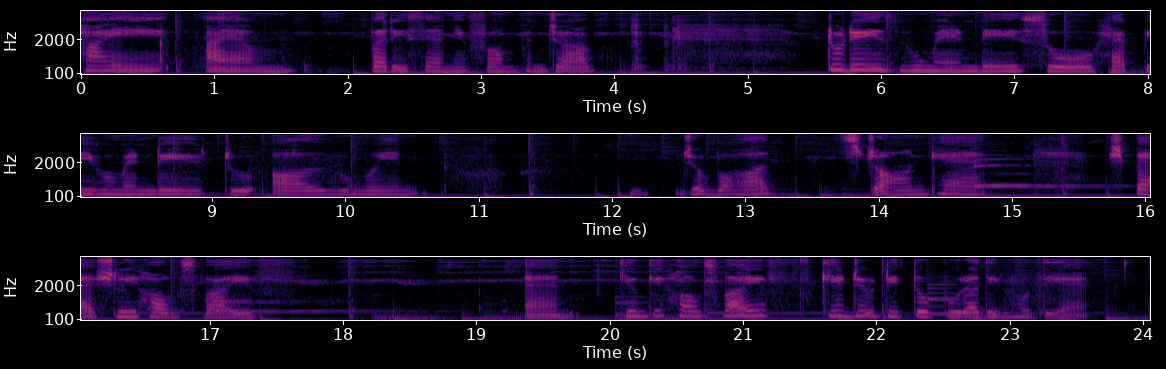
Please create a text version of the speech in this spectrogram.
Hi, I am Pari Sani from Punjab. Today is Women Day, so happy Women Day to all women जो बहुत strong है housewife and क्योंकि wife की duty तो पूरा दिन होती है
